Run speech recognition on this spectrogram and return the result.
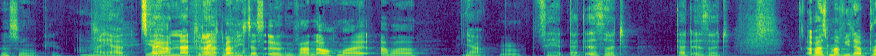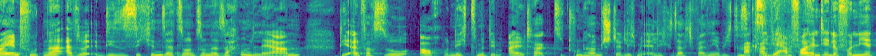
Achso, okay. Naja, 200, ja, vielleicht 300 mache ich das irgendwann auch mal, aber. Ja, Sehr- das ist es. Das ist es. Aber es ist mal wieder Brain Food, ne? Also dieses sich hinsetzen und so eine Sachen lernen, die einfach so auch nichts mit dem Alltag zu tun haben, stelle ich mir ehrlich gesagt, ich weiß nicht, ob ich das Maxi, kann. wir haben vorhin telefoniert.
